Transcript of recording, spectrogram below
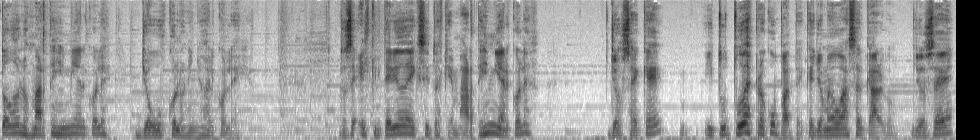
Todos los martes y miércoles yo busco los niños al colegio. Entonces el criterio de éxito es que martes y miércoles yo sé que, y tú, tú despreocúpate, que yo me voy a hacer cargo. Yo sé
